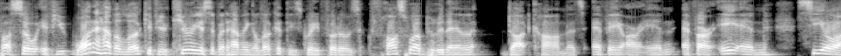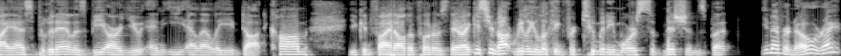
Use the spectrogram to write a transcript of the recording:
So if you want to have a look, if you're curious about having a look at these great photos, FrancoisBrunelle.com. That's F-A-R-N, F-R-A-N-C-O-I-S. Brunelle is B-R-U-N-E-L-L-E dot com. You can find all the photos there. I guess you're not really looking for too many more submissions, but you never know, right?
